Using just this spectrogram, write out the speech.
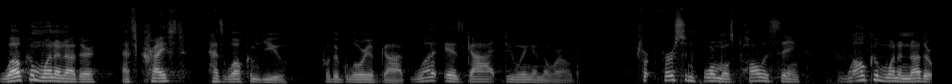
welcome one another as Christ has welcomed you for the glory of God. What is God doing in the world? First and foremost, Paul is saying, welcome one another.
